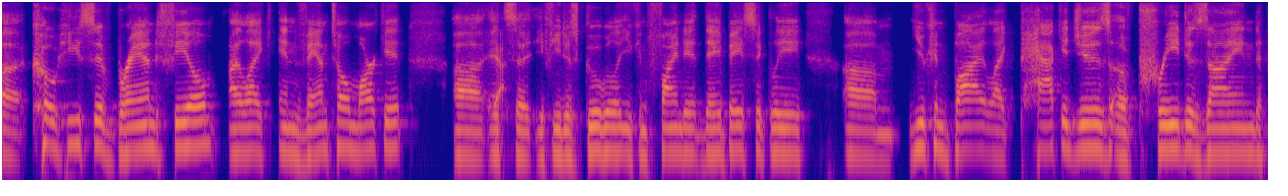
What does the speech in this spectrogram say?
a cohesive brand feel. I like Envato Market. Uh, it's yeah. a, if you just Google it, you can find it. They basically um, you can buy like packages of pre-designed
